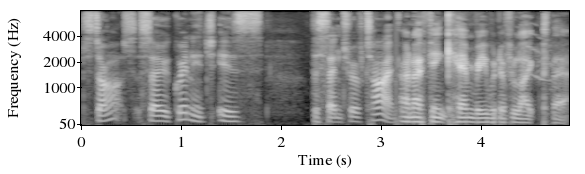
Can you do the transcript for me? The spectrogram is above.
starts. So Greenwich is the centre of time. And I think Henry would have liked that.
